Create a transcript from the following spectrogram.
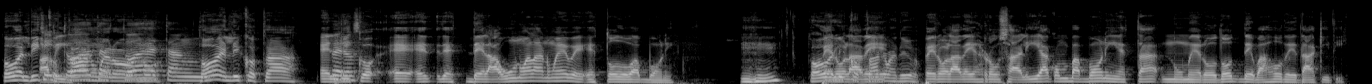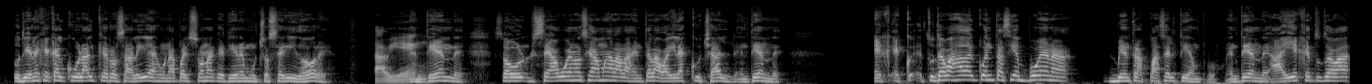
Todo el disco Sí, está todas están- número. todas no, están- Todo el disco está. El Pero- disco, eh, eh, de, de la 1 a la 9 es todo Bad Bunny. Todo Pero la, está de, pero la de Rosalía con Bad Bunny está número 2 debajo de Daquiti. Tú tienes que calcular que Rosalía es una persona que tiene muchos seguidores. Está bien. ¿Entiendes? So, sea bueno o sea mala, la gente la va a ir a escuchar. ¿Entiendes? Es- es- tú te vas a dar cuenta si es buena mientras pasa el tiempo. ¿Entiendes? Ahí es que tú te vas.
